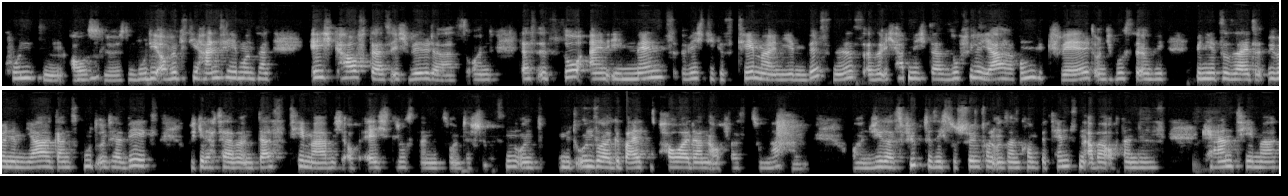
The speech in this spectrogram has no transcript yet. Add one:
Kunden mhm. auslösen, wo die auch wirklich die Hand heben und sagen, ich kaufe das, ich will das. Und das ist so ein immens wichtiges Thema in jedem Business. Also ich habe mich da so viele Jahre rumgequält und ich wusste irgendwie, ich bin jetzt so seit über einem Jahr ganz gut unterwegs, wo ich gedacht habe, und das Thema habe ich auch echt Lust damit zu unterstützen und mit unserer geballten Power dann auch was zu machen. Und Jesus fügte sich so schön von unseren Kompetenzen, aber auch dann dieses Kernthema,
